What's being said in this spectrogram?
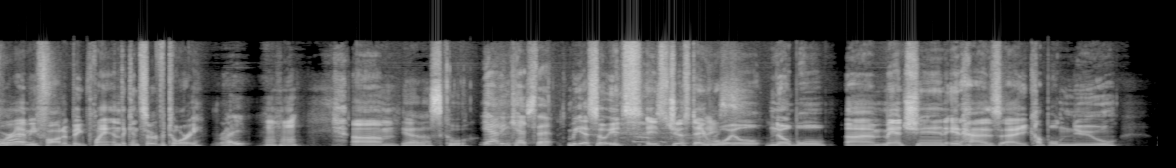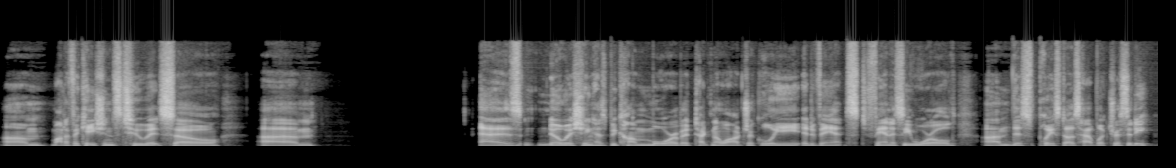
where Emmy fought a big plant in the conservatory. Right? Um, Yeah, that's cool. Yeah, I didn't catch that. But yeah, so it's it's just a royal noble um, mansion. It has a couple new um, modifications to it. So um, as No Wishing has become more of a technologically advanced fantasy world, um, this place does have electricity.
